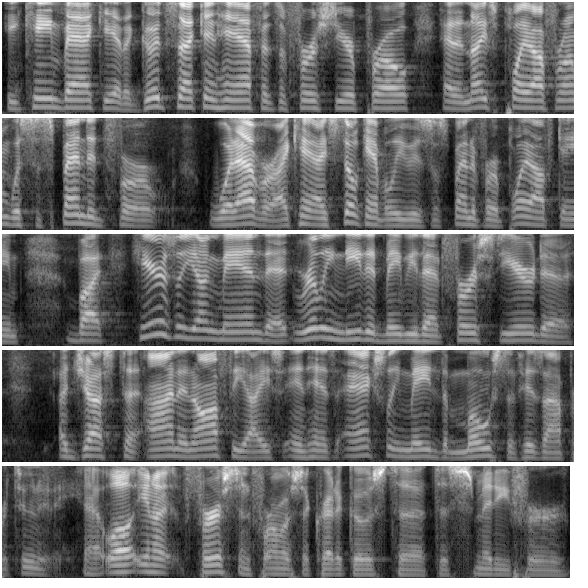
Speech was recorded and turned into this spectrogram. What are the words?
He came back. He had a good second half as a first year pro. Had a nice playoff run. Was suspended for whatever. I can't. I still can't believe he was suspended for a playoff game. But here's a young man that really needed maybe that first year to adjust to on and off the ice and has actually made the most of his opportunity. Yeah, well, you know, first and foremost, the credit goes to to Smitty for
